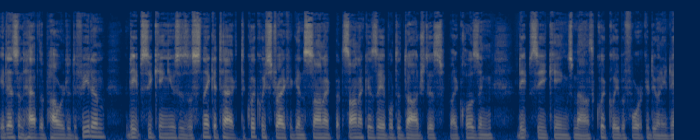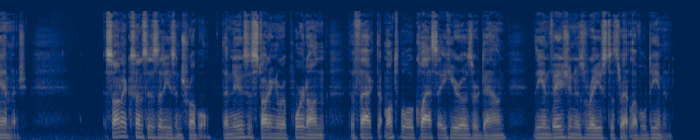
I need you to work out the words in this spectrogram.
He doesn't have the power to defeat him. Deep Sea King uses a snake attack to quickly strike against Sonic, but Sonic is able to dodge this by closing Deep Sea King's mouth quickly before it could do any damage. Sonic senses that he's in trouble. The news is starting to report on the fact that multiple Class A heroes are down. The invasion is raised to threat level demon.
